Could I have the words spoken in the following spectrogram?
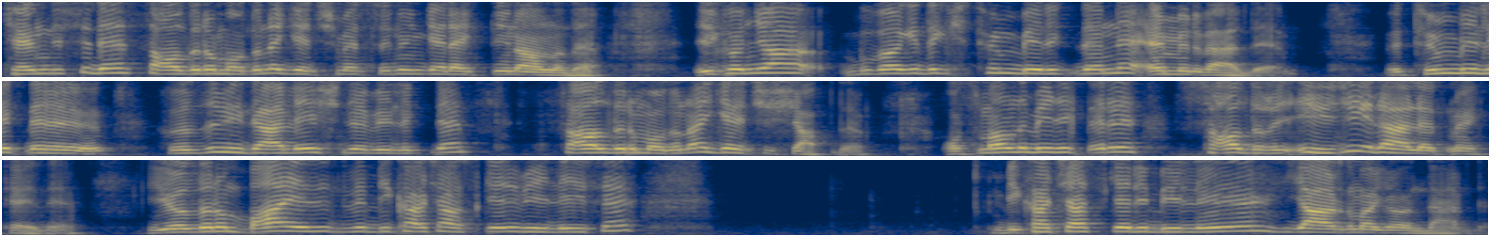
kendisi de saldırı moduna geçmesinin gerektiğini anladı. İlk önce bu bölgedeki tüm birliklerine emir verdi. Ve tüm birlikleri hızlı bir ilerleyişle birlikte saldırı moduna geçiş yaptı. Osmanlı birlikleri saldırıyı iyice ilerletmekteydi. Yıldırım Bayezid ve birkaç askeri birliği ise birkaç askeri birliğini yardıma gönderdi.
